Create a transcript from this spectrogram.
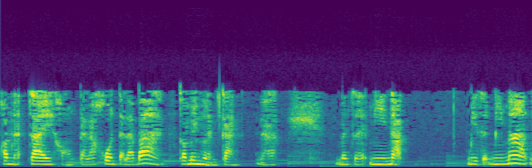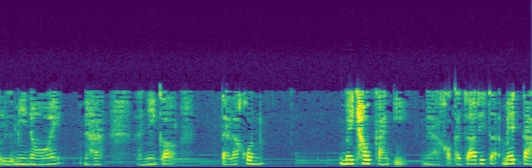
ความหนักใจของแต่ละคนแต่ละบ้านก็ไม่เหมือนกันนะคะ มันจะมีหนัก มีจะมีมากหรือมีน้อยนะคะ อันนี้ก็แต่ละคนไม่เท่ากันอีกนะคะขอพระเจ้าที่จะเมตตา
